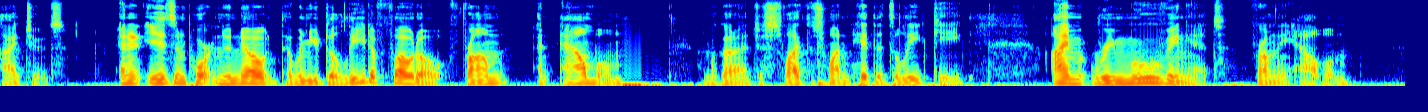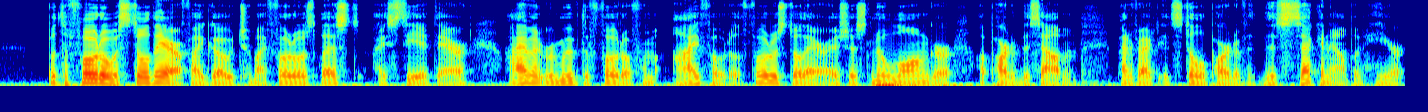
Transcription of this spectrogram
iTunes. And it is important to note that when you delete a photo from an album, I'm going to just select this one and hit the delete key, I'm removing it from the album but the photo is still there. If I go to my photos list, I see it there. I haven't removed the photo from iPhoto. The photo is still there. It's just no longer a part of this album. Matter of fact, it's still a part of this second album here.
